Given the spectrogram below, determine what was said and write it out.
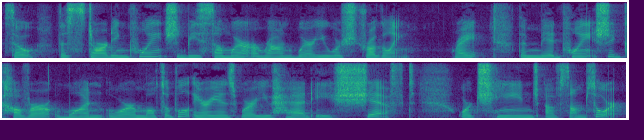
So the starting point should be somewhere around where you were struggling right? The midpoint should cover one or multiple areas where you had a shift or change of some sort.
